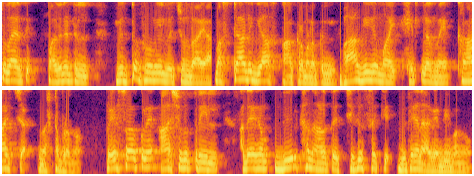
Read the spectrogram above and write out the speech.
തൊള്ളായിരത്തി പതിനെട്ടിൽ യുദ്ധഭൂമിയിൽ വെച്ചുണ്ടായ മസ്റ്റാർഡ് ഗ്യാസ് ആക്രമണത്തിൽ ഭാഗികമായി ഹിറ്റ്ലറിനെ കാഴ്ച നഷ്ടപ്പെടുന്നു. പേസോക്കുലെ ആശുപത്രിയിൽ അദ്ദേഹം ദീർഘനാളത്തെ ചികിത്സയ്ക്ക് വിധേയനാകേണ്ടി വന്നു.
